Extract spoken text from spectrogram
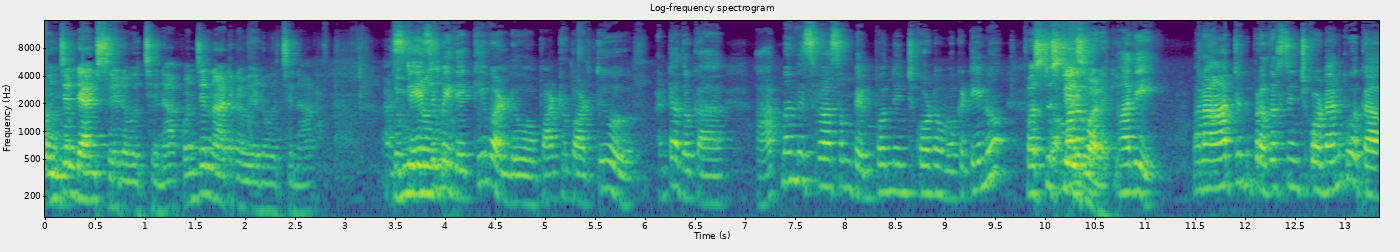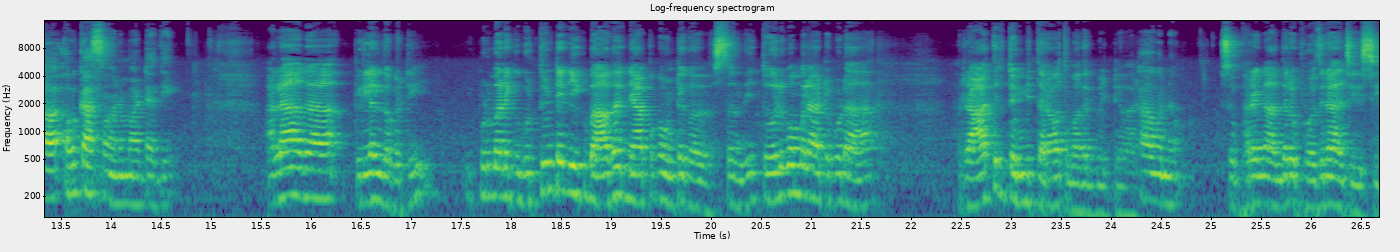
కొంచెం డ్యాన్స్ చేయడం వచ్చినా కొంచెం నాటకం వేయడం వచ్చినా స్టేజ్ మీద ఎక్కి వాళ్ళు పాటలు పాడుతూ అంటే అదొక ఆత్మవిశ్వాసం పెంపొందించుకోవడం ఒకటిను ఫస్ట్ స్టేజ్ వాళ్ళకి. అది మన ఆర్ట్ని ప్రదర్శించుకోవడానికి ఒక అవకాశం అన్నమాట అది. అలాగా పిల్లలది ఒకటి. ఇప్పుడు మనకి గుర్తుంటే నీకు బాగా జ్ఞాపకం ఉంటే వస్తుంది. తోలుబొమ్మల ఆట కూడా రాత్రి తొమ్మిది తర్వాత మొదలు పెట్టేవారు అవును. శుభ్రంగా అందరూ భోజనాలు చేసి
